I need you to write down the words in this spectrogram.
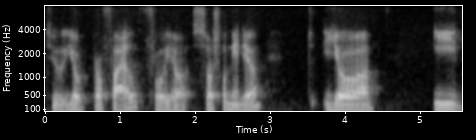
to your profile for your social media your e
